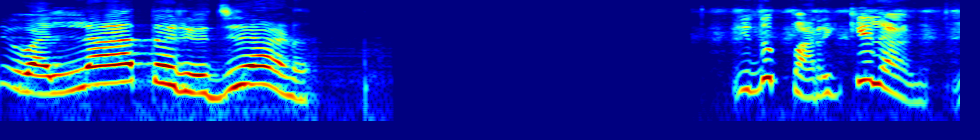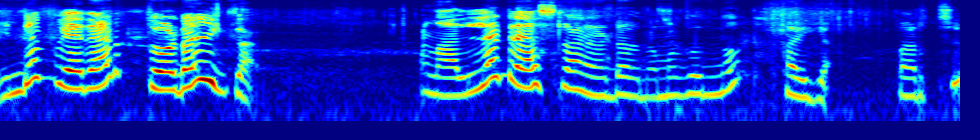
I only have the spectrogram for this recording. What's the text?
ഒരു വല്ലാത്ത രുചിയാണ്. ഇത് പറിക്കലാണ്. ഇതിന്റെ പേരാണ് തൊടലിക്ക നല്ല ടേസ്റ്റാണ് കേട്ടോ. നമുക്കൊന്ന് കഴിക്കാം. പറിച്ചു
